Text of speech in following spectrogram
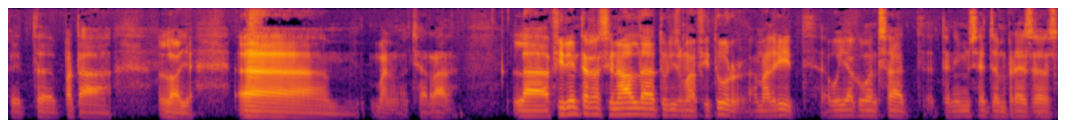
fet eh, petar l'olla. Eh, bueno, la xerrada. La Fira Internacional de Turisme Fitur a Madrid avui ha començat. Tenim 16 empreses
